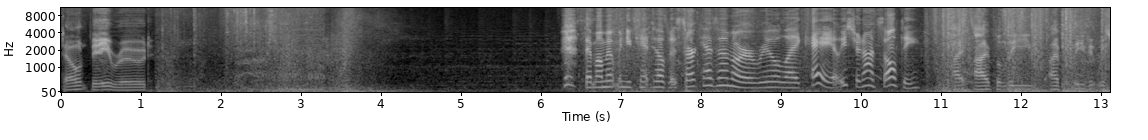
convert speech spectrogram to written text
Don't be rude. That moment when you can't tell if it's sarcasm or a real like, hey, at least you're not salty. I, I believe I believe it was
